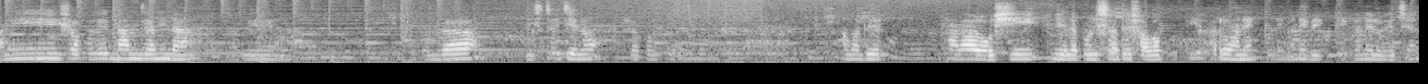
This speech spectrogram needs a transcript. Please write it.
আমি সকলের নাম জানি না, তবে তোমরা নিশ্চয়ই চেনো সকলকে। আমাদের থানার ওসি, জেলা পরিষদের সভাপতি আরও অনেক পরিমাণে ব্যক্তি এখানে রয়েছেন।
